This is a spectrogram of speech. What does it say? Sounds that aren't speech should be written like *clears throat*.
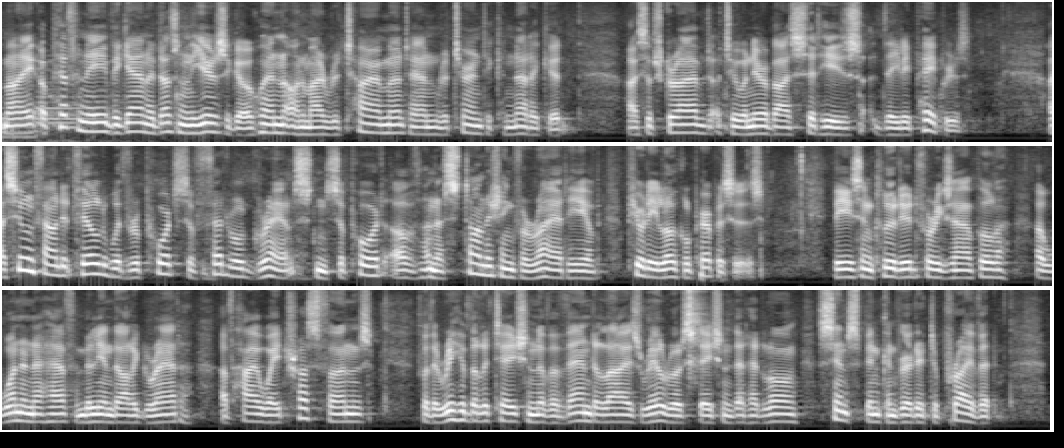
My epiphany began a dozen years ago when, on my retirement and return to Connecticut, I subscribed to a nearby city's daily papers. I soon found it filled with reports of federal grants in support of an astonishing variety of purely local purposes. These included, for example, a $1.5 million grant of highway trust funds for the rehabilitation of a vandalized railroad station that had long since been converted to private,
